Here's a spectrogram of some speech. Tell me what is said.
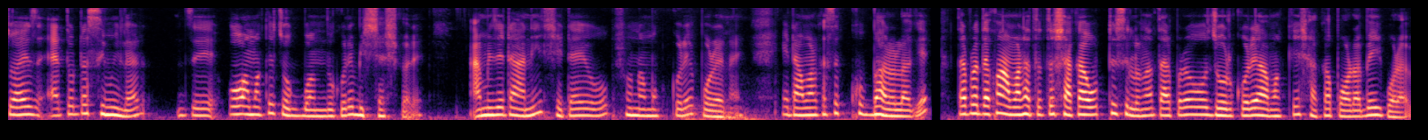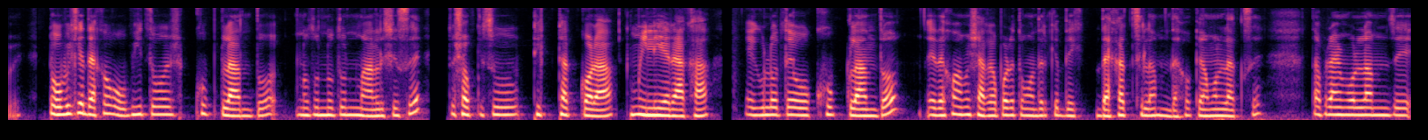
চয়েস এতটা সিমিলার যে ও আমাকে চোখ বন্ধ করে বিশ্বাস করে। আমি যেটা আনি, সেটাই ও সোনামুখ করে পরে নেয়। এটা আমার কাছে খুব ভালো লাগে। তারপর দেখো, আমার হাতে তো শাখা উঠতেছিল না, তারপরে ও জোর করে আমাকে শাখা পড়াবেই পড়াবে তো অভিকে দেখো, অভি তো খুব ক্লান্ত, নতুন নতুন মাল এসেছে। তো সব কিছু ঠিকঠাক করা, মিলিয়ে রাখা। এগুলোতে ও খুব ক্লান্ত। এ দেখো, আমি শাখা পরে তোমাদেরকে দেখ- দেখাচ্ছিলাম। দেখো কেমন লাগছে। তারপরে আমি বললাম যে,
